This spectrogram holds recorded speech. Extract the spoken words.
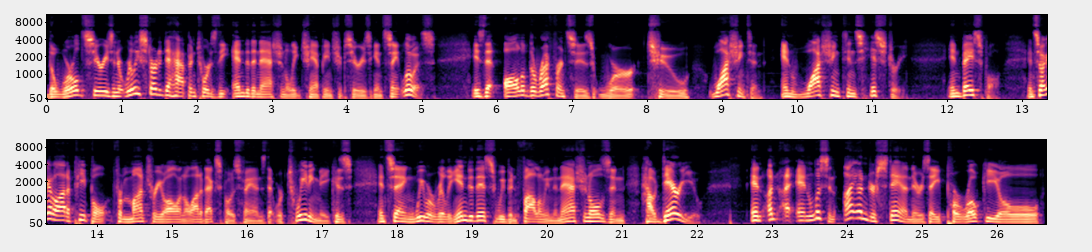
the World Series, and it really started to happen towards the end of the National League Championship Series against St. Louis, is that all of the references were to Washington and Washington's history in baseball. And so I got a lot of people from Montreal and a lot of Expos fans that were tweeting me because and saying we were really into this. We've been following the Nationals, and how dare you? And and listen, I understand there's a parochial,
